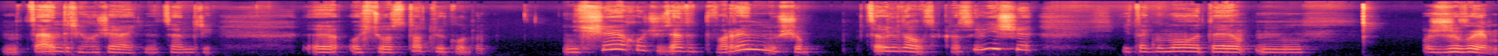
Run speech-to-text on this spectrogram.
на центрі, хоча навіть на центрі. Е, ось цю статую кладу. І ще я хочу взяти тварин, щоб це виглядало все красивіше і, так би мовити, живим.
